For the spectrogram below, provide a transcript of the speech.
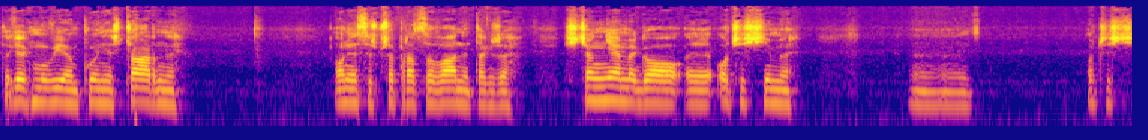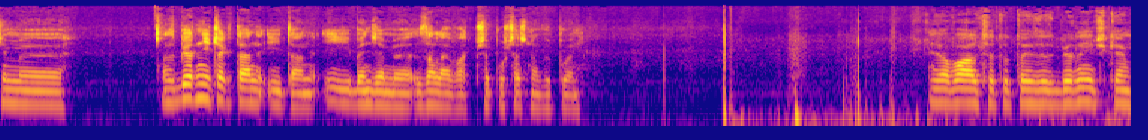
Tak jak mówiłem, płyn jest czarny. On jest już przepracowany, także ściągniemy go, y, oczyścimy. y, oczyścimy zbiorniczek ten i ten i będziemy zalewać, przepuszczać nowy płyn. Ja walczę tutaj ze zbiorniczkiem.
